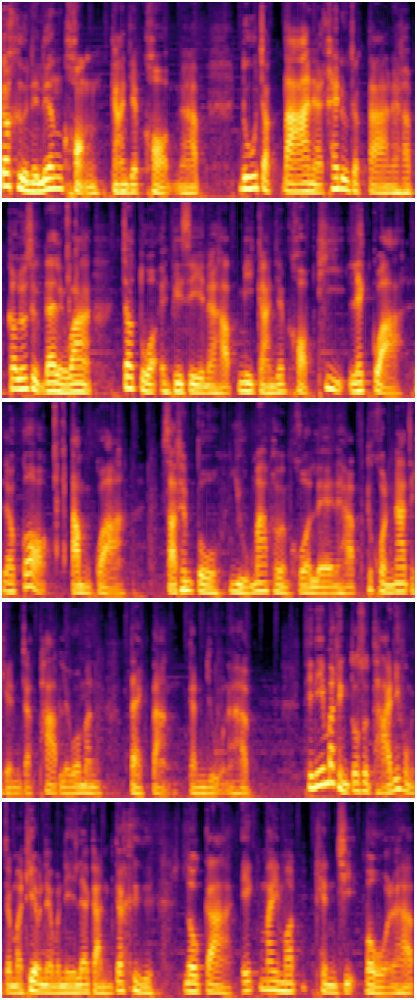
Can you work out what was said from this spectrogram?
ก็คือในเรื่องของการเย็บขอบนะครับดูจากตาเนี่ยแค่ดูจากตานะครับก็รู้สึกได้เลยว่าเจ้าตัว NPC นะครับมีการเย็บขอบที่เล็กกว่า แล้วก็ต่ำกว่า Saturn Pro อยู่มากพอสมควรเลยนะครับทุกคนน่าจะเห็นจากภาพเลยว่ามันแตกต่างกันอยู่นะครับ ทีนี้มาถึงตัวสุดท้ายที่ผมจะมาเทียบในวันนี้แล้วกันก็คือโลกา X m y m o d Tenchi Pro นะครับ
